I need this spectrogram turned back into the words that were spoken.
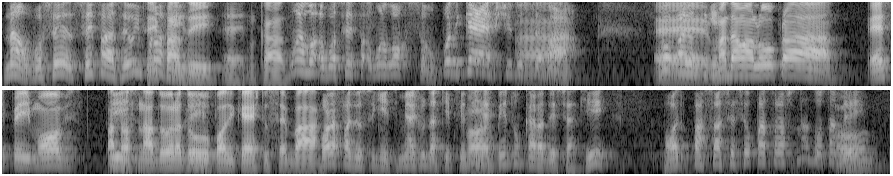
Não, você sem fazer o Sem improviso. fazer, É. no caso. Uma, você, uma locução. Podcast do Ah. Seba. É, Vamos fazer o seguinte. Mandar um alô pra SP Imóveis, patrocinadora do Isso. podcast do Seba. Bora fazer o seguinte, me ajuda aqui, porque de Bora. repente um cara desse aqui pode passar a ser seu patrocinador também. Oh.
